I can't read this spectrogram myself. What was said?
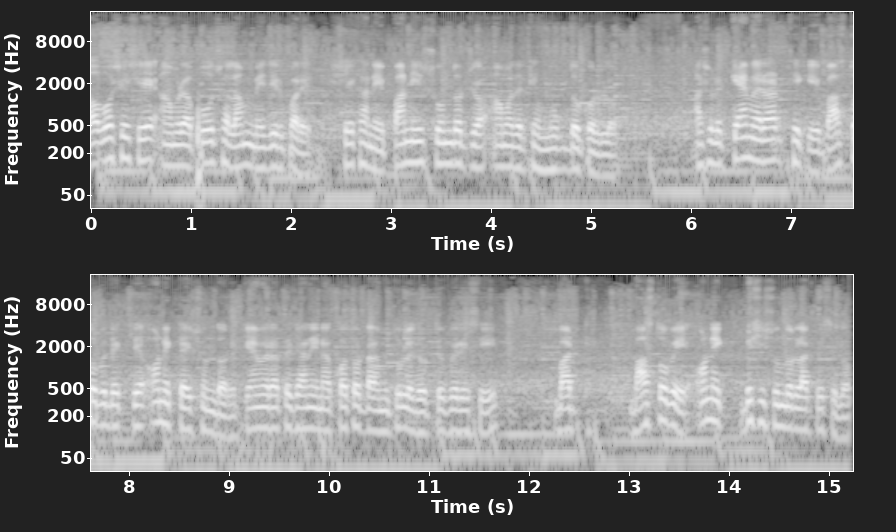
অবশেষে আমরা পৌঁছালাম মেজির পারে সেখানে পানির সৌন্দর্য আমাদেরকে মুগ্ধ করল। আসলে ক্যামেরার থেকে বাস্তবে দেখতে অনেকটাই সুন্দর। ক্যামেরাতে জানি না কতটা আমি তুলে ধরতে পেরেছি, বাট বাস্তবে অনেক বেশি সুন্দর লাগতেছিল।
